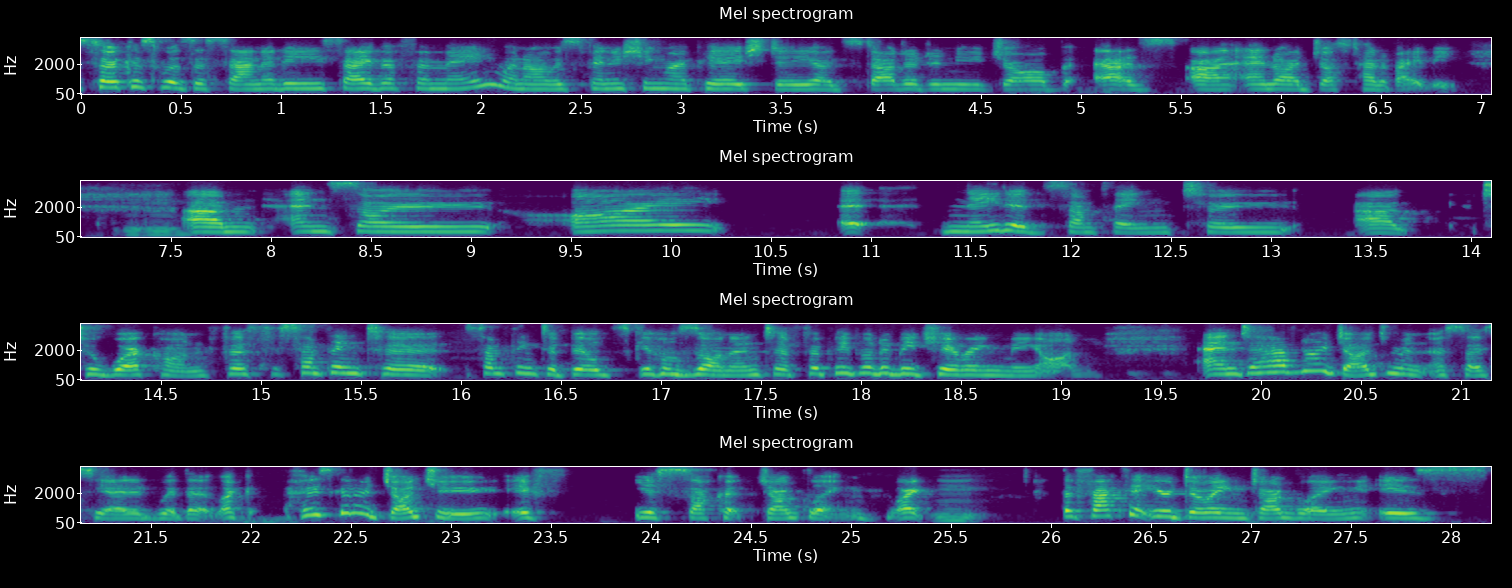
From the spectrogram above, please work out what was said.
circus was a sanity saver for me when I was finishing my PhD. I'd started a new job as, uh, and I just had a baby, mm-hmm. um, and so I uh, needed something to uh, to work on for something to something to build skills on and to for people to be cheering me on. And to have no judgment associated with it. Like who's going to judge you if you suck at juggling? Like mm. the fact that you're doing juggling is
